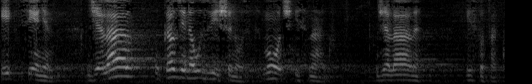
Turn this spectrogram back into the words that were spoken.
i cijenjen dželal ukazuje na uzvišenost moć i snagu dželale isto tako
